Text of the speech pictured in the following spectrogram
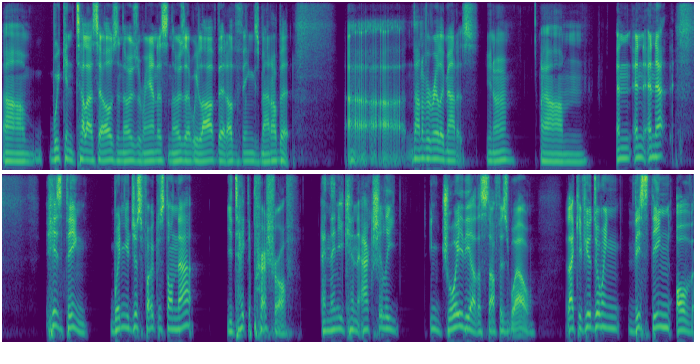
Um, we can tell ourselves and those around us and those that we love that other things matter, but uh, none of it really matters. You know, um, and and and that here's the thing: when you're just focused on that, you take the pressure off, and then you can actually enjoy the other stuff as well. Like if you're doing this thing of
